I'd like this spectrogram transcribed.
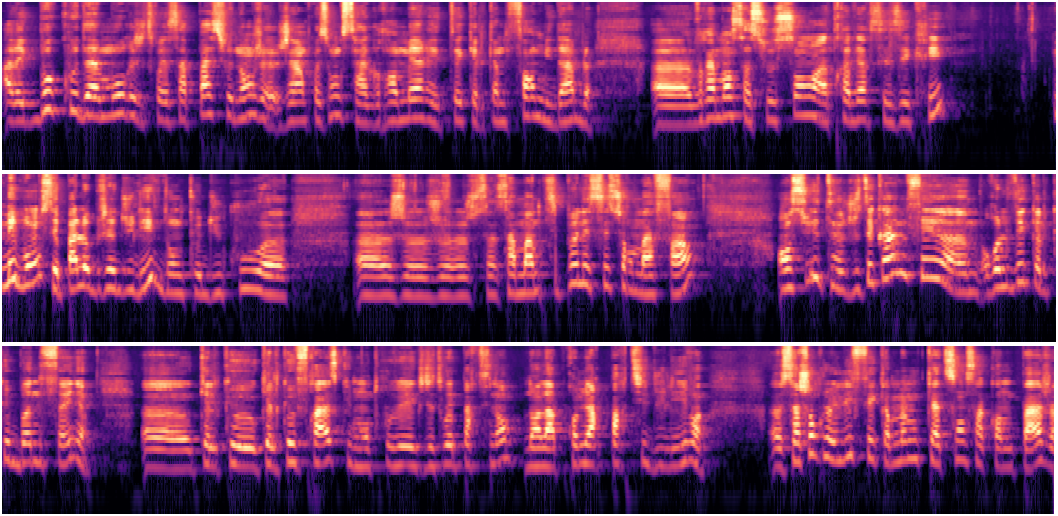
avec beaucoup d'amour, et j'ai trouvé ça passionnant. J'ai l'impression que sa grand-mère était quelqu'un de formidable. Euh, vraiment, ça se sent à travers ses écrits. Mais bon, c'est pas l'objet du livre, donc du coup, euh, euh, je, je, ça m'a un petit peu laissé sur ma faim. Ensuite, je t'ai quand même fait euh, relever quelques bonnes feuilles, euh, quelques, quelques phrases qui m'ont trouvé, que j'ai trouvé pertinentes dans la première partie du livre, euh, sachant que le livre fait quand même 450 pages.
